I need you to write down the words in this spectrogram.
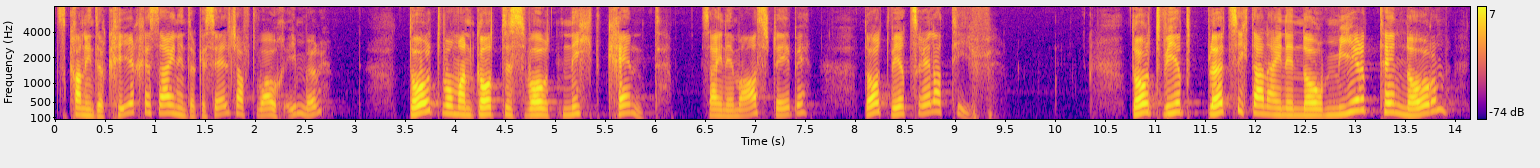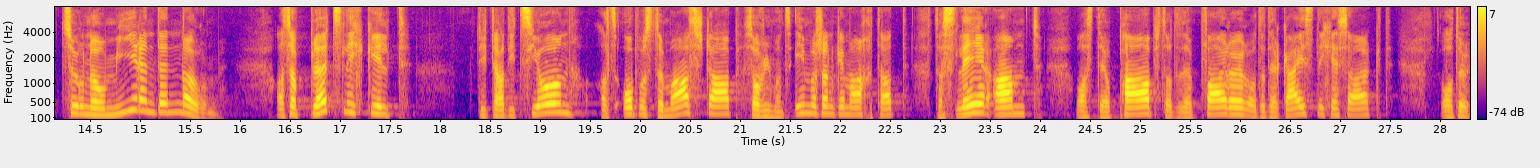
Es kann in der Kirche sein, in der Gesellschaft, wo auch immer. Dort, wo man Gottes Wort nicht kennt, seine Maßstäbe, dort wird es relativ. Dort wird plötzlich dann eine normierte Norm zur normierenden Norm. Also plötzlich gilt die Tradition als oberster Maßstab, so wie man es immer schon gemacht hat, das Lehramt, was der Papst oder der Pfarrer oder der Geistliche sagt, oder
